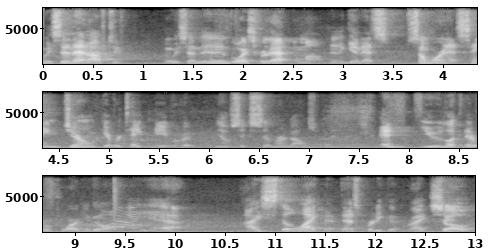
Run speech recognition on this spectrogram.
we send that off to you and we send an invoice for that amount. And again, that's somewhere in that same general give or take neighborhood, you know, six, seven hundred dollars. And you look at that report and you go, ah, yeah, I still like that. That's pretty good, right? So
